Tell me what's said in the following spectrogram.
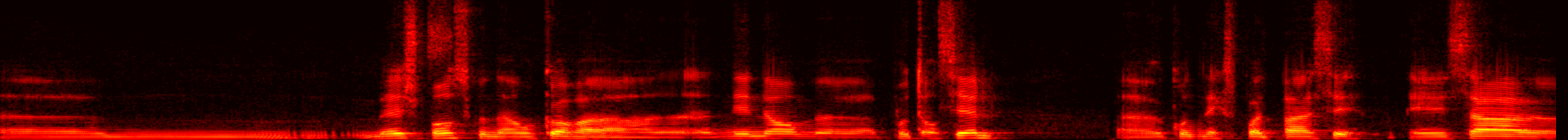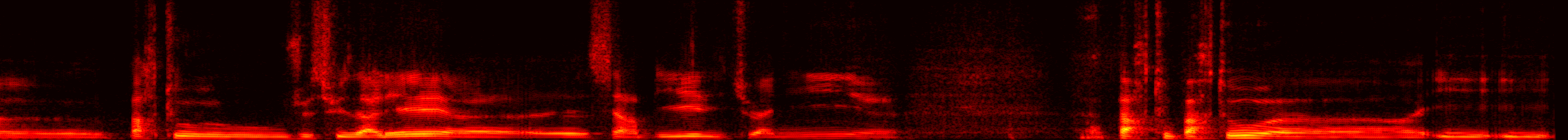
Euh, mais je pense qu'on a encore un, énorme euh, potentiel euh, qu'on n'exploite pas assez. Et ça, partout où je suis allé, Serbie, Lituanie, partout, partout, ils,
